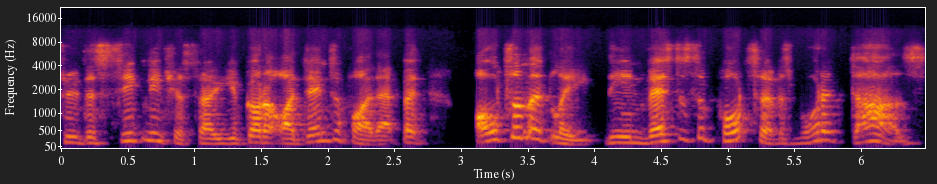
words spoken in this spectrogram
to the signature. So you've got to identify that. But ultimately, the investor support service, what it does,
